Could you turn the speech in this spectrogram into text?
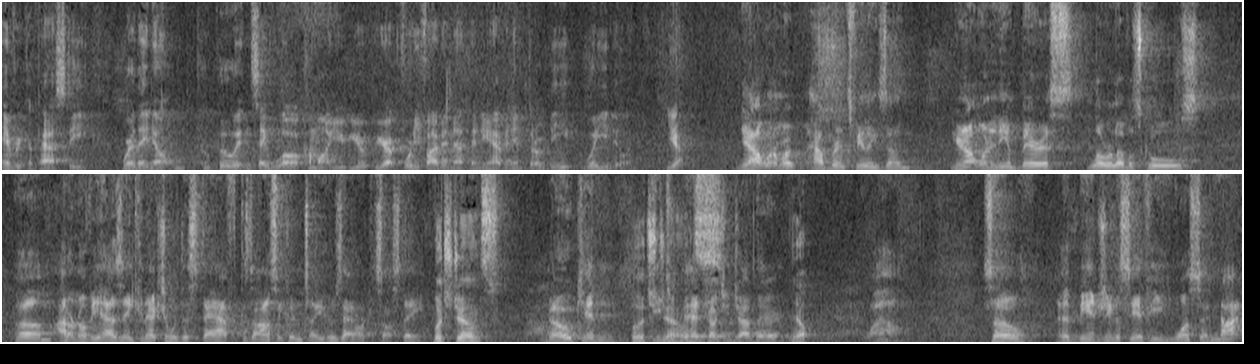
every capacity, where they don't poo-poo it and say, "Whoa, come on, you, you're you're up 45 to nothing. You're having him throw deep. What are you doing?" yeah. Yeah, I wonder what, how Brent's feelings on. You're not wanting to embarrass lower level schools. Um, I don't know if he has any connection with the staff because honestly couldn't tell you who's at Arkansas State. Butch Jones. No kidding. Butch Jones. he took the head coaching job there. Yep. Wow. So it'd be interesting to see if he wants to not,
